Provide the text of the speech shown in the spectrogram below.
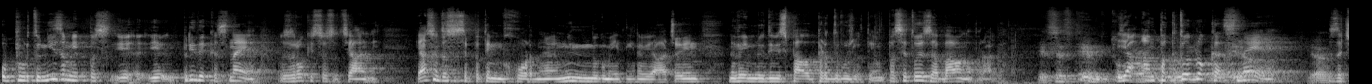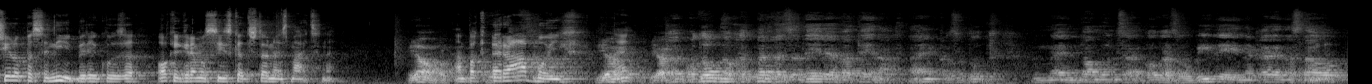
Oportunizem je, pos, je, je, pride kasneje, vzroki so socialni. Jasno, da so se potem horde, ne vem, in nogometnih navijačev in ne vem, ljudi spal pridružili temu. Pa se to je zabavno, vraga. Je se s tem, to Ja, ampak to je bilo kasneje. Ja, ja. Začelo pa se ni, bi rekel, za, ok, gremo si iskati 14 majc, ne. Ja, ampak, Ampak rabimo jih, ja, ne. ja. To podobno kot prve zadeve v Atenah, ne? ko so tudi ne, dva mulca, koga so ubili in na kar je nastal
